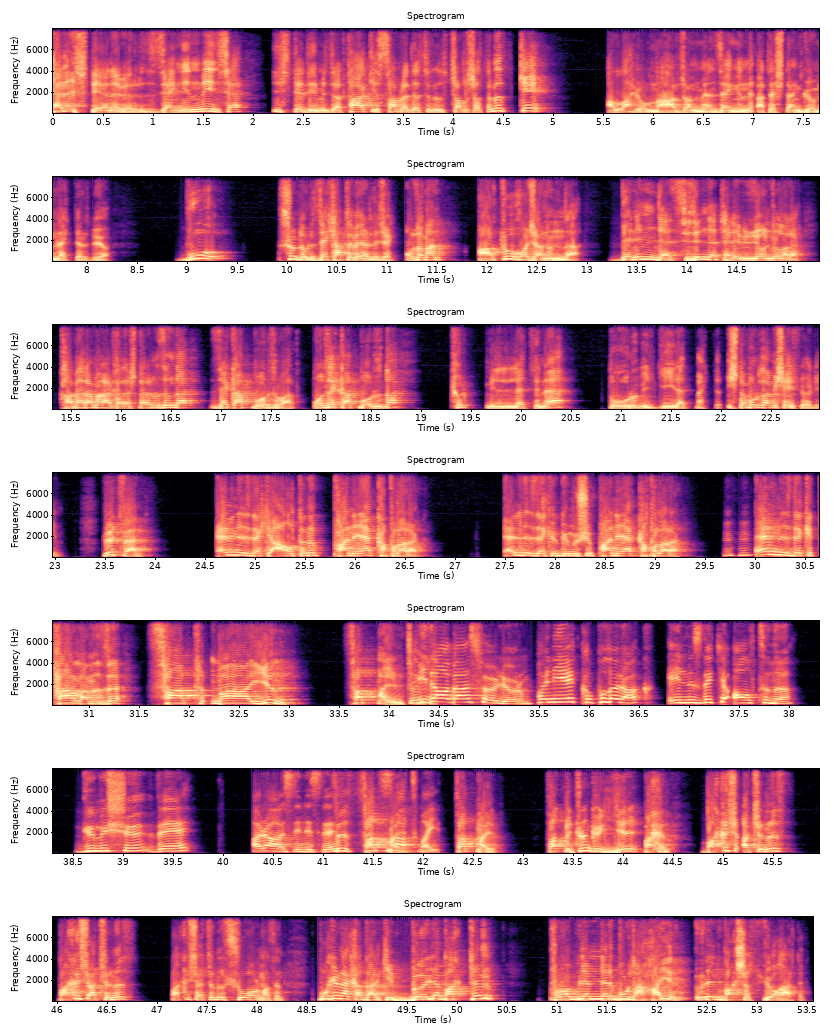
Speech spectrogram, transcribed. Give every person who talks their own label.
Speaker 1: her isteyene veririz. Zenginliği ise istediğimize ta ki sabredesiniz, çalışasınız ki Allah yoluna harcanmayan zenginlik ateşten gömlektir diyor. Bu şudur zekatı verilecek. O zaman Artuğ Hoca'nın da benim de sizin de televizyoncu olarak kameraman arkadaşlarımızın da zekat borcu var. O zekat borcu da Türk milletine doğru bilgi iletmektir. İşte burada bir şey söyleyeyim. Lütfen elinizdeki altını paniğe kapılarak, elinizdeki gümüşü paniğe kapılarak, elinizdeki tarlanızı satmayın. Satmayın. Çünkü
Speaker 2: Bir daha ben söylüyorum. Paniğe kapılarak elinizdeki altını, gümüşü ve arazinizi
Speaker 1: Siz satmayın.
Speaker 2: satmayın.
Speaker 1: Satmayın. Satmayın. Çünkü yeni, bakın bakış açınız, bakış açınız, bakış açınız şu olmasın. Bugüne kadar ki böyle baktım problemleri burada. Hayır öyle bir bakış açısı yok artık.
